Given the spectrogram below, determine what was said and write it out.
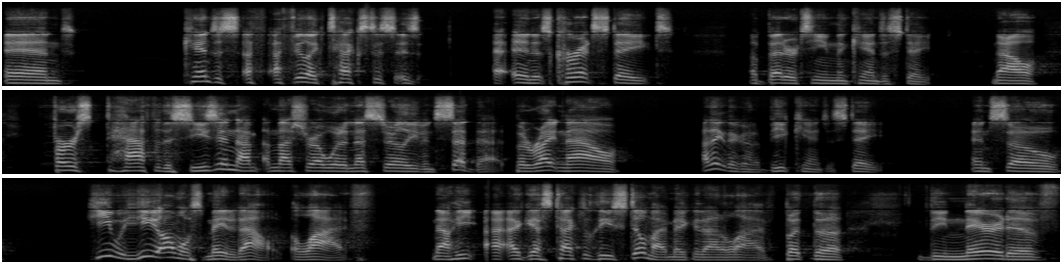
and Kansas. I, I feel like Texas is in its current state a better team than Kansas State. Now, first half of the season, I'm, I'm not sure I would have necessarily even said that, but right now, I think they're going to beat Kansas State, and so he he almost made it out alive. Now he, I guess technically, he still might make it out alive, but the the narrative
